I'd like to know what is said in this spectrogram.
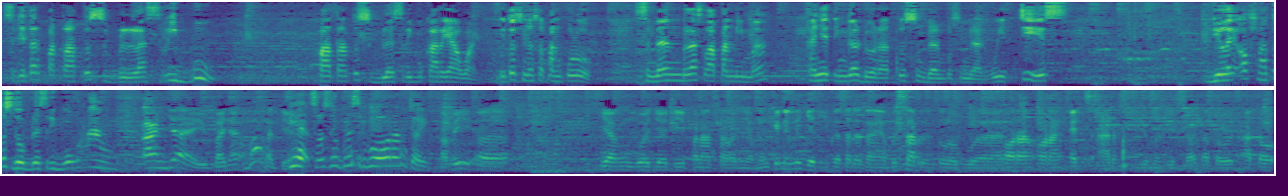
sekitar 411 ribu 411 ribu karyawan. Itu 1980 1985 hanya tinggal 299 which is di layoff 112 ribu orang. Anjay banyak banget ya? Iya 112 ribu orang coy. Tapi eh, yang gue jadi penasarannya mungkin ini jadi juga tanda tanya besar gitu loh buat orang-orang HR human resource atau atau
